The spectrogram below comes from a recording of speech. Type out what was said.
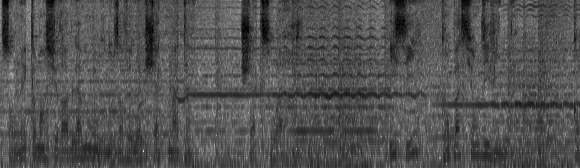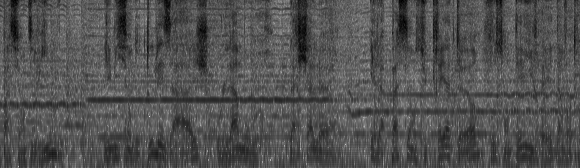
Son incommensurable amour nous enveloppe chaque matin, chaque soir. Ici, Compassion divine. Compassion divine, l'émission de tous les âges où l'amour, la chaleur et la patience du Créateur vous sont délivrés dans votre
